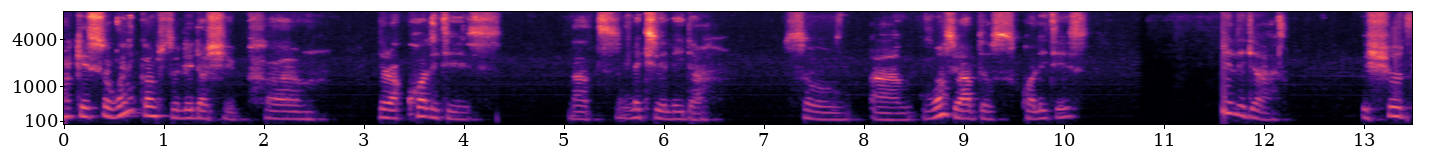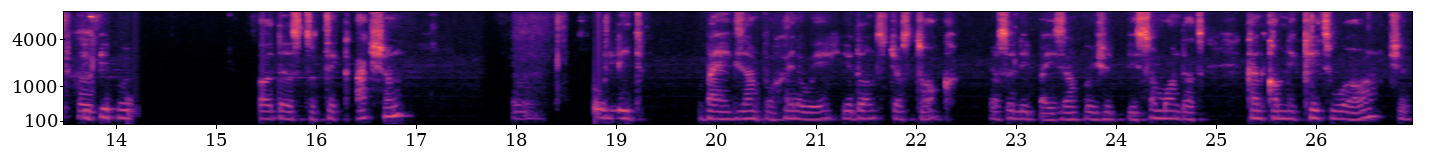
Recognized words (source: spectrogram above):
Okay, so when it comes to leadership, um, there are qualities that makes you a leader. So um, once you have those qualities, a leader, you should be hmm. people others to take action, mm. lead by example anyway. You don't just talk. You also lead by example. You should be someone that can communicate well. Should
